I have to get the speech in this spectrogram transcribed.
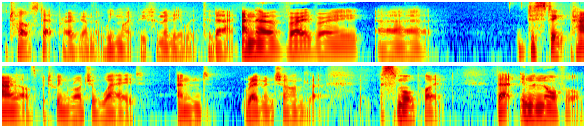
the 12-step program that we might be familiar with today. And there are very, very uh, distinct parallels between Roger Wade and Raymond Chandler. A small point that in the novel,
